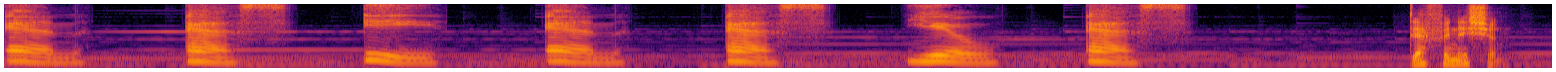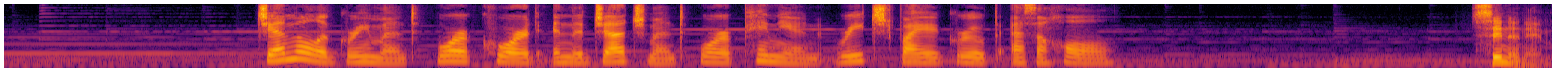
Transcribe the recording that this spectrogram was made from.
N. S. E. N. S. U. S. Definition. General agreement or accord in the judgment or opinion reached by a group as a whole. Synonym.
